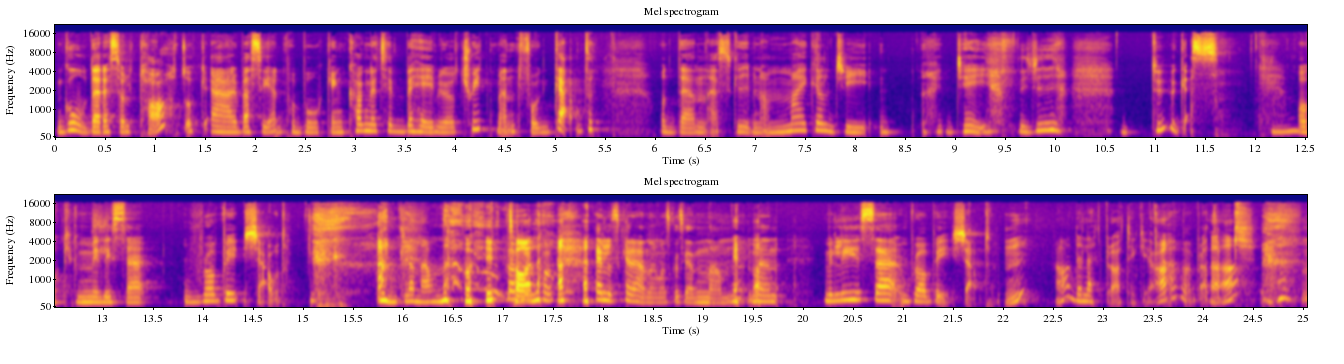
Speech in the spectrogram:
goda resultat och är baserad på boken Cognitive Behavioral Treatment for GAD. Och den är skriven av Michael G. J. J. Dugas mm. och Melissa Robbie Chaud. Enkla namn att uttala. älskar det här när man ska säga namn. Ja. Men Melissa Robbie Chaud. Mm. Ja, det lät bra tycker jag. Ja, bra, tack. Ja.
